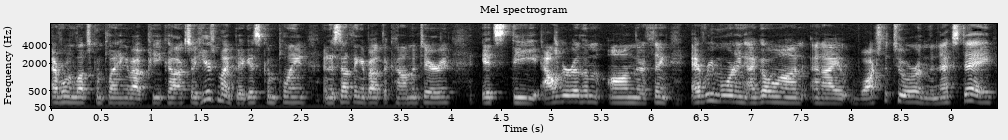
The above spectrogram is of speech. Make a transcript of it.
Everyone loves complaining about Peacock. So here's my biggest complaint, and it's nothing about the commentary. It's the algorithm on their thing. Every morning I go on and I watch the tour, and the next day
